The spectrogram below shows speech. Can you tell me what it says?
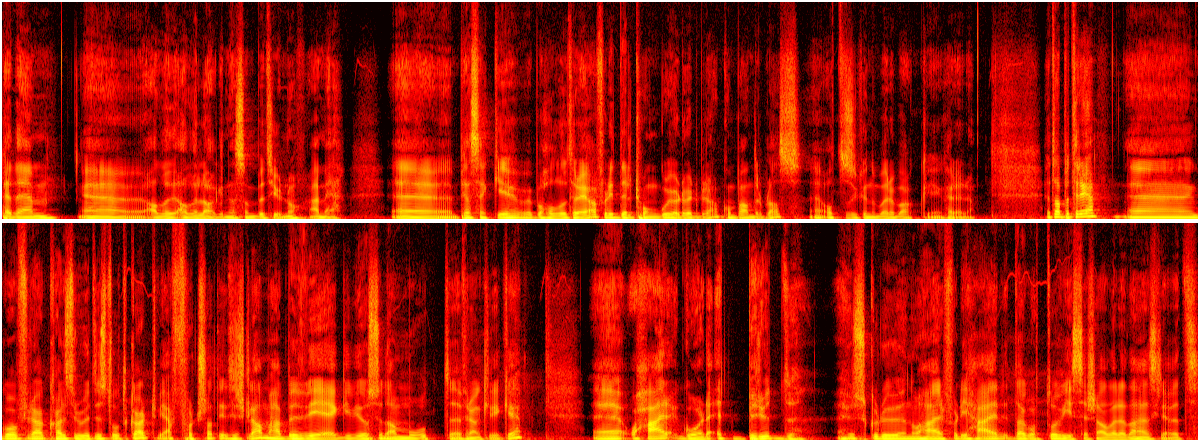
PDM. Eh, alle, alle lagene som betyr noe, er med. Eh, Piasecki beholder trøya fordi Del Tongo gjør det veldig bra. Kom på andreplass. Åtte sekunder bare bak Carrera. Etappe tre går fra Karlsruhe til Stuttgart. Vi er fortsatt i Tyskland, men her beveger vi oss da mot Frankrike. Eh, og her går det et brudd. Husker du noe her? Fordi her Dagotto viser seg allerede, har jeg skrevet.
